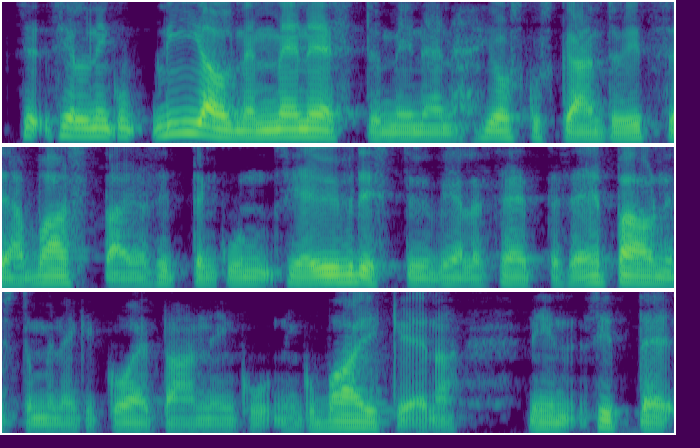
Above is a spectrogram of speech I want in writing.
se, siellä niin kuin liiallinen menestyminen joskus kääntyy itseään vastaan ja sitten kun siihen yhdistyy vielä se, että se epäonnistuminenkin koetaan niin kuin, niin kuin vaikeana, niin sitten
